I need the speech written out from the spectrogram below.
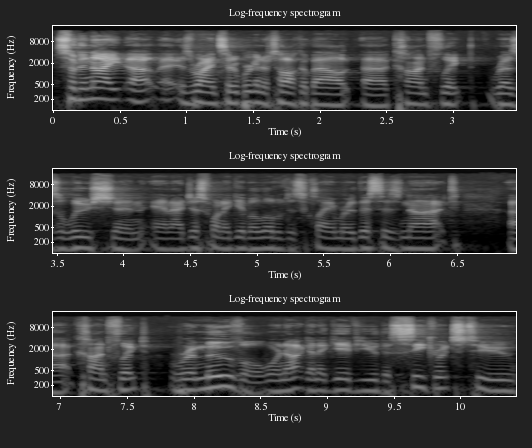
so tonight, uh, as Ryan said, we're going to talk about uh, conflict resolution, and I just want to give a little disclaimer: this is not uh, conflict removal. We're not going to give you the secrets to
